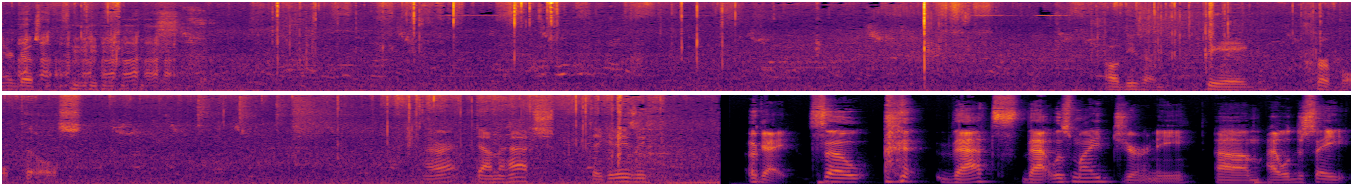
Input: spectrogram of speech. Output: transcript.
here goes. oh, these are big purple pills. All right, down the hatch. Take it easy. Okay, so that's that was my journey. Um, I will just say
